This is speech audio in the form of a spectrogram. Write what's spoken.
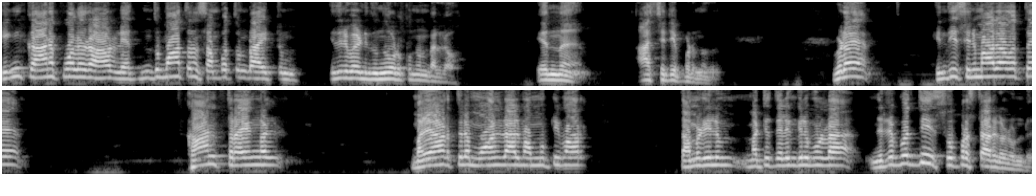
കിങ് ഖാനെ പോലെ ഒരാൾ എന്തുമാത്രം സമ്പത്തുണ്ടായിട്ടും ഇതിനു വേണ്ടി നിന്നു കൊടുക്കുന്നുണ്ടല്ലോ എന്ന് ആശ്ചര്യപ്പെടുന്നത്. ഇവിടെ ഹിന്ദി സിനിമാ ലോകത്തെ ഖാൻ ത്രയങ്ങൾ മലയാളത്തിലെ മോഹൻലാൽ മമ്മൂട്ടിമാർ തമിഴിലും മറ്റ് തെലുങ്കിലുമുള്ള നിരവധി സൂപ്പർ സ്റ്റാറുകളുണ്ട്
